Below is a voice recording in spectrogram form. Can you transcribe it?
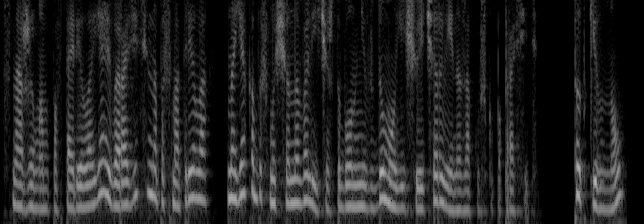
с нажимом повторила я и выразительно посмотрела на якобы смущенного Лича, чтобы он не вздумал еще и червей на закуску попросить. Тот кивнул,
